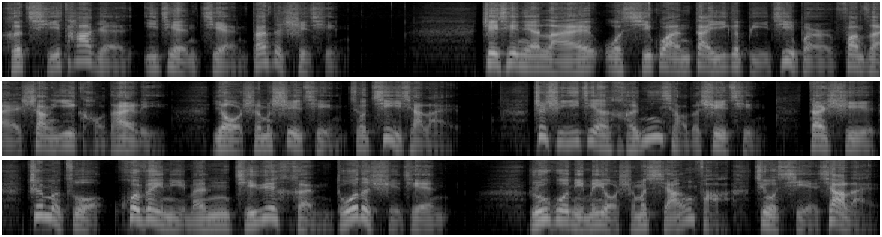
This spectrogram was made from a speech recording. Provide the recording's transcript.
和其他人一件简单的事情。这些年来，我习惯带一个笔记本放在上衣口袋里，有什么事情就记下来。这是一件很小的事情，但是这么做会为你们节约很多的时间。如果你们有什么想法，就写下来。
